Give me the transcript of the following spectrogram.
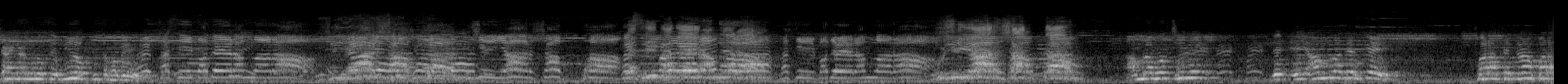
জায়গাগুলোতে নিয়োগ দিতে হবে। ফ্যাসিবাদের আমলারা হুশিয়ার সাবধান ফ্যাসিবাদের আমলারা ফ্যাসিবাদের আমলারা। হুঁশিয়ার সাবধান আমরা বলছি যে এই আমলাদেরকে সরাতে না পারা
